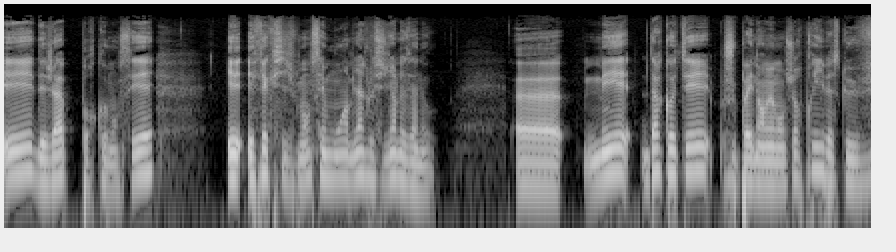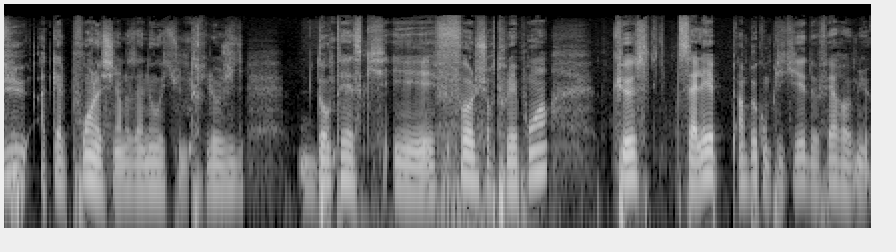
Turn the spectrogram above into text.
est déjà, pour commencer, et effectivement, c'est moins bien que le Seigneur des Anneaux. Euh, mais d'un côté, je suis pas énormément surpris parce que vu à quel point le Seigneur des Anneaux est une trilogie dantesque et folle sur tous les points, que ça allait un peu compliqué de faire euh, mieux.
